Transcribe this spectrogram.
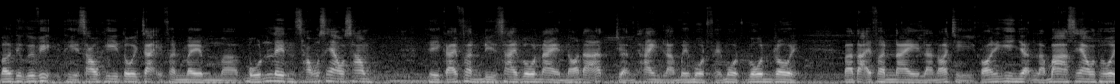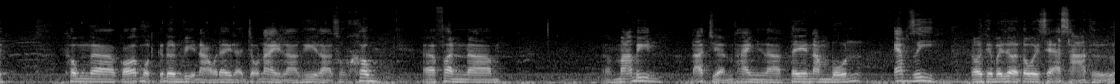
Vâng thưa quý vị, thì sau khi tôi chạy phần mềm à, 4 lên 6 cell xong thì cái phần design volt này nó đã chuyển thành là 11,1V rồi. Và tại phần này là nó chỉ có ghi nhận là 3 cell thôi. Không à, có một cái đơn vị nào ở đây là chỗ này là ghi là số 0. À, phần mã pin đã chuyển thành là T54 FG. Rồi thì bây giờ tôi sẽ xả thử.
